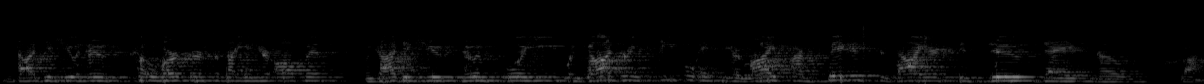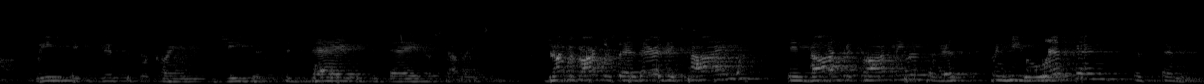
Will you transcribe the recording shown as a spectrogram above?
When God gives you a new co-worker, somebody in your office, when God gives you new employees, when God brings people into your life, our biggest desire is do they know Christ? We proclaim Jesus. Today is the day of salvation. John MacArthur says there is a time in God's economy, listen to this, when he listens to sinners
